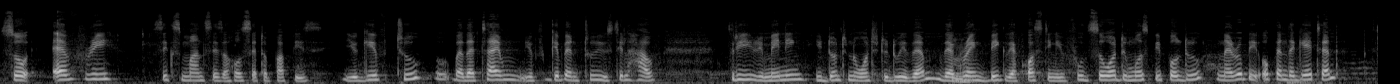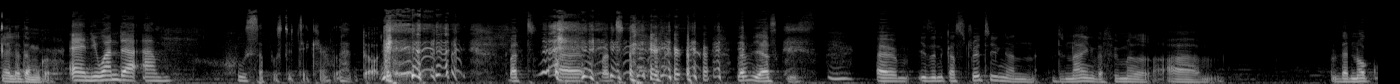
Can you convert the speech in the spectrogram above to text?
So every six months there's a whole set of puppies. You give two, by the time you've given two, you still have three remaining. You don't know what to do with them. They're growing big, they're costing you food. So what do most people do? Nairobi, open the gate and, I let them go. and you wonder, um, who's supposed to take care of that dog? But, uh, but let me ask this. Um, isn't castrating and denying the female um, the, knock,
